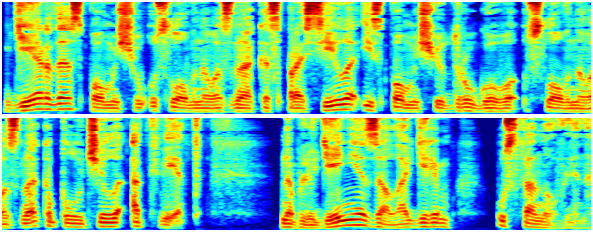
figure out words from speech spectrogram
Герда с помощью условного знака спросила и с помощью другого условного знака получила ответ. Наблюдение за лагерем установлено.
